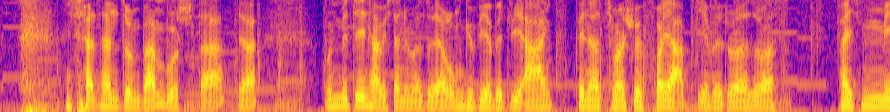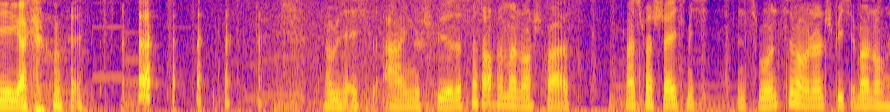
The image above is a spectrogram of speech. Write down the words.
ich hatte dann so einen Bambusstab, ja. Und mit denen habe ich dann immer so herumgewirbelt wie Argen, wenn er zum Beispiel Feuer abwirbelt oder sowas. Fand ich mega cool. habe ich echt Argen gespielt. Das macht auch immer noch Spaß. Manchmal stelle ich mich ins Wohnzimmer und dann spiele ich immer noch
